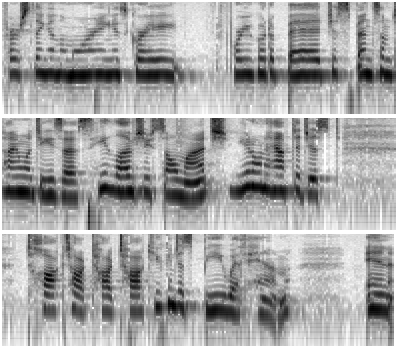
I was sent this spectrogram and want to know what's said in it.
First thing in the morning is great. Before you go to bed, just spend some time with Jesus. He loves you so much. You don't have to just talk, talk, talk, talk. You can just be with Him. And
